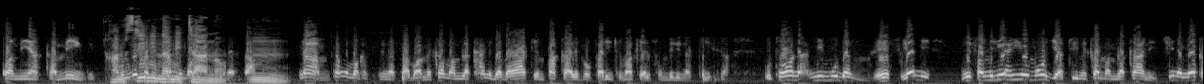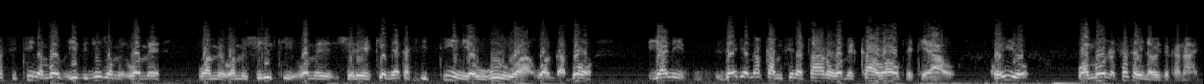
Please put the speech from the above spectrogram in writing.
kwa miaka mingi hamsini na mitano. Mm. Naam, tangu mwaka sitini na saba amekaa mamlakani baba yake mpaka alipofariki mwaka elfu mbili na tisa. Utaona ni muda mrefu, yani ni familia hiyo moja tu imekaa mamlakani chini ya miaka sitini, ambayo hivi juzi wame wame wameshiriki wamesherehekea miaka sitini ya uhuru wa, wa Gabon, yani zaidi ya miaka hamsini na tano wamekaa wao peke yao. Kwa hiyo wameona sasa inawezekanaje?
